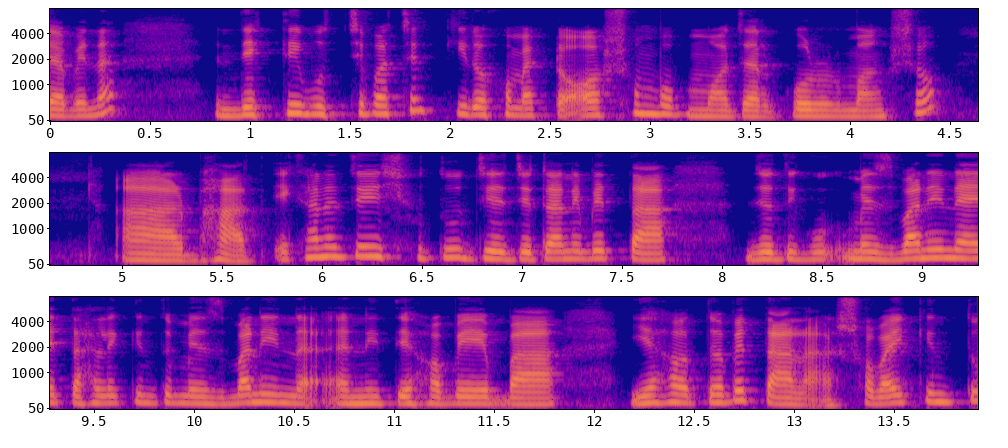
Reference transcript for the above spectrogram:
যাবে না। দেখতেই বুঝতে পারছেন কীরকম একটা অসম্ভব মজার গরুর মাংস আর ভাত। এখানে যে শুধু যে যেটা নেবে তা যদি মেজবানি নেয় তাহলে কিন্তু মেজবানি নিতে হবে বা ইয়ে হতে হবে তা না। সবাই কিন্তু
